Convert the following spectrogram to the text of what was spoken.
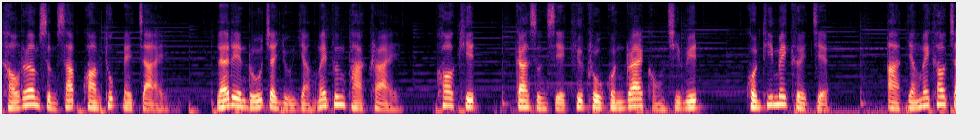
เขาเริ่มซึมซับความทุกข์ในใจ และเรียนรู้จะอยู่อย่างไม่พึ่งพาใคร ข้อคิด การสูญเสียคือครูคนแรกของชีวิต คนที่ไม่เคยเจ็บ อาจยังไม่เข้าใจ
